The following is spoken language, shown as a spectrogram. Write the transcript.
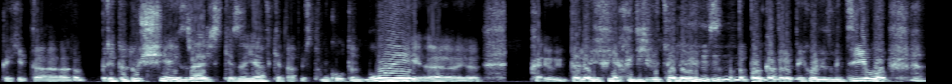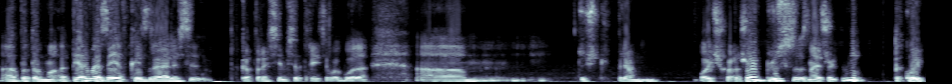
какие-то предыдущие израильские заявки, да, то есть там Golden Boy, э, Тель-Авив, я ходил в Тель-Авив, который приходит в Диву, а потом а, первая заявка Израиля, которая 73 года. Ам, То есть прям очень хорошо, и плюс, знаешь, ну, такой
